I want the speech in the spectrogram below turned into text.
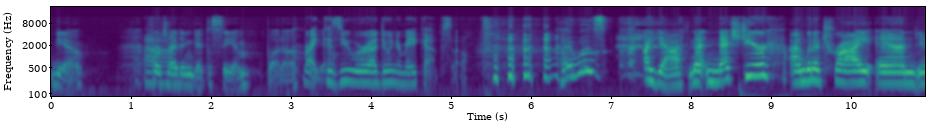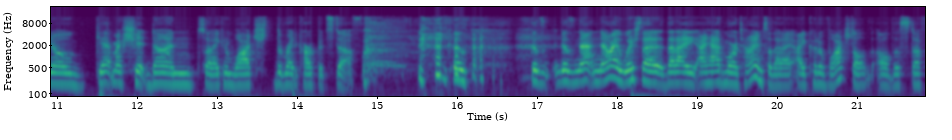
Yeah. Fortunately, I didn't get to see him, but uh, Right, yeah. because you were uh, doing your makeup, so I was. Uh, yeah. Ne- next year, I'm gonna try and you know get my shit done so that I can watch the red carpet stuff. Because. Because now, now I wish that that I, I had more time so that I, I could have watched all all this stuff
